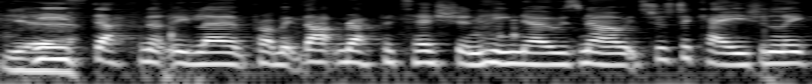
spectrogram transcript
yeah. he's definitely learned from it that repetition he knows now it's just occasionally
